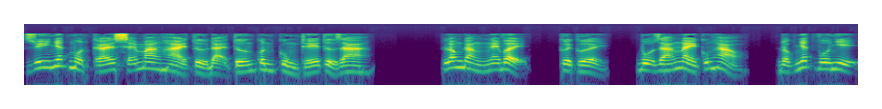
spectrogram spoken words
duy nhất một cái sẽ mang hải tử đại tướng quân cùng thế tử ra. Long đằng nghe vậy, cười cười, bộ dáng này cũng hảo, độc nhất vô nhị.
